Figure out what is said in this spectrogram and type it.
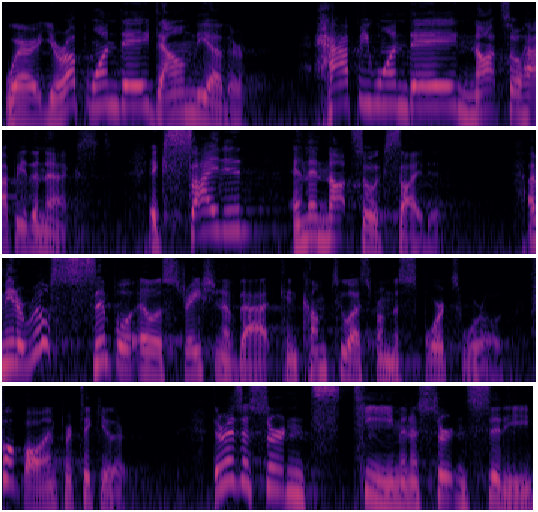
Where you're up one day, down the other. Happy one day, not so happy the next. Excited, and then not so excited. I mean, a real simple illustration of that can come to us from the sports world, football in particular. There is a certain team in a certain city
